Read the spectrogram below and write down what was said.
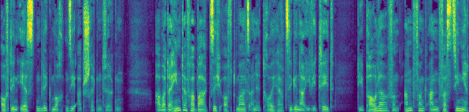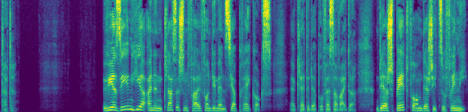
Auf den ersten Blick mochten sie abschreckend wirken, aber dahinter verbarg sich oftmals eine treuherzige Naivität, die Paula von Anfang an fasziniert hatte. Wir sehen hier einen klassischen Fall von Dementia praecox, erklärte der Professor weiter, der Spätform der Schizophrenie.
